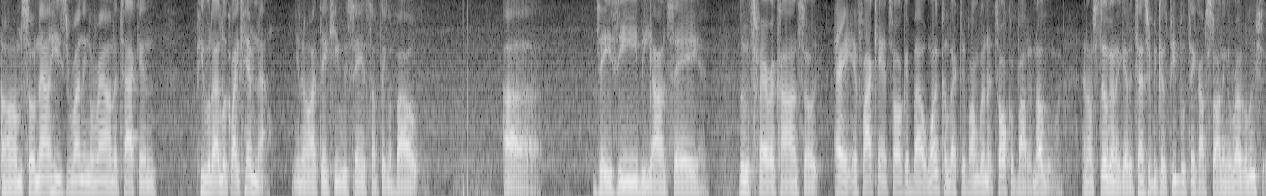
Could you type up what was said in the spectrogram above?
Um, so now he's running around attacking people that look like him now. You know, I think he was saying something about uh, Jay Z, Beyonce, and Louis Farrakhan. So, hey, if I can't talk about one collective, I'm going to talk about another one. And I'm still going to get attention because people think I'm starting a revolution.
